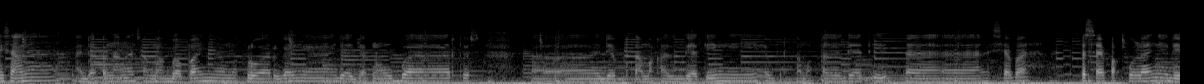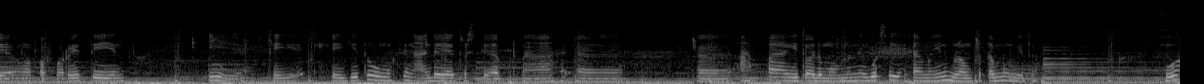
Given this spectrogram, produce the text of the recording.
misalnya ada kenangan sama bapaknya sama keluarganya diajak nobar terus uh, dia pertama kali lihat ini eh, pertama kali lihat uh, siapa? Pesepak bolanya dia ngefavoritin. Iya kayak kayak gitu mungkin ada ya terus dia pernah uh, uh, apa gitu ada momennya. Gue sih sama ini belum ketemu gitu. Gue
